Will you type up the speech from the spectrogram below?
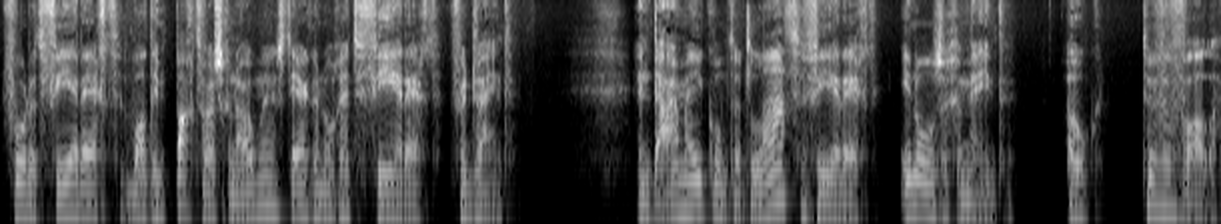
voor het veerrecht wat in pacht was genomen. Sterker nog, het veerrecht verdwijnt. En daarmee komt het laatste veerrecht in onze gemeente ook te vervallen.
